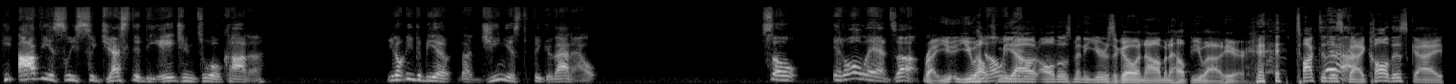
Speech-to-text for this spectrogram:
He obviously suggested the agent to Okada. You don't need to be a, a genius to figure that out. So it all adds up. Right. You you helped know, me out all those many years ago, and now I'm going to help you out here. Talk to this guy, call this guy,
